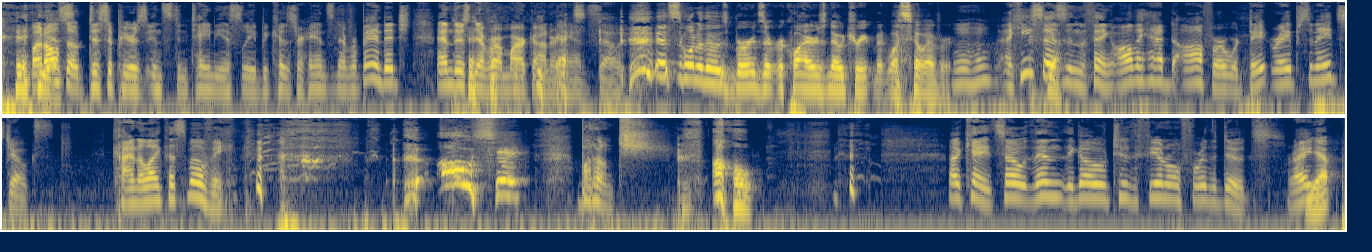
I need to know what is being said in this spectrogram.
but Yes. also disappears instantaneously because her hand's never bandaged and there's never a mark on her hand. So it's one of those burns that requires no treatment whatsoever. uh, he says in the thing, all they had to offer were date rapes and AIDS jokes. Kind of like this movie. Oh shit! But um. Oh, Okay, so then they go to the funeral for the dudes, right? yep,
